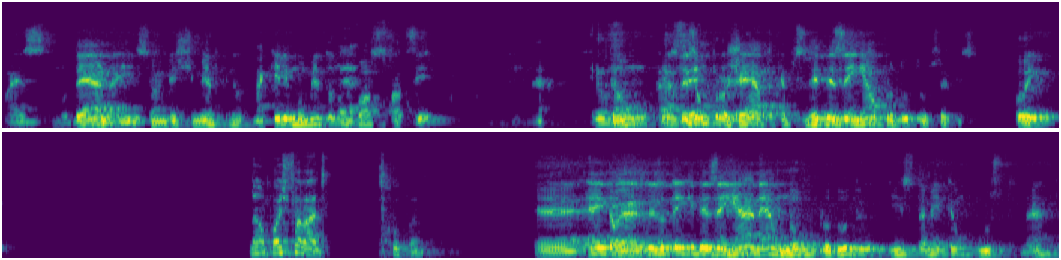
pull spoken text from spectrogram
mais moderna, e isso é um investimento que naquele momento eu não é. posso fazer. Né? Eu, então, eu às vezes é um projeto que eu preciso redesenhar o produto ou o serviço. Oi. Não, pode falar, desculpa. É, é, então, às vezes eu tenho que desenhar né, um novo produto, e isso também tem um custo, né?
